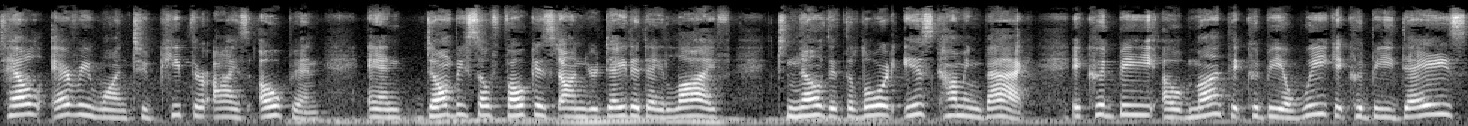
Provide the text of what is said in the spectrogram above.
tell everyone to keep their eyes open and don't be so focused on your day to day life to know that the Lord is coming back. It could be a month, it could be a week, it could be days.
